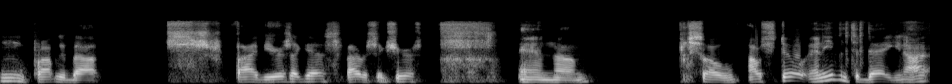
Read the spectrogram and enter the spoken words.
hmm, probably about five years, I guess, five or six years. And um, so I was still, and even today, you know, I,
